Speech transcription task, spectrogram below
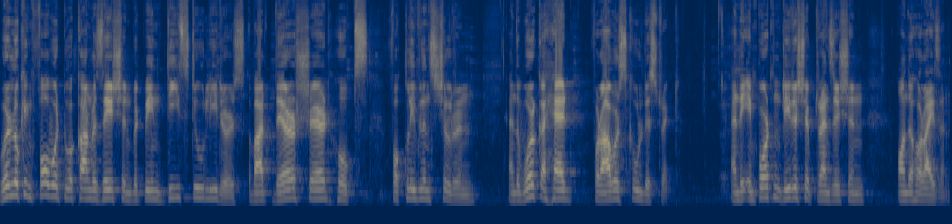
we're looking forward to a conversation between these two leaders about their shared hopes for Cleveland's children and the work ahead for our school district and the important leadership transition on the horizon.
